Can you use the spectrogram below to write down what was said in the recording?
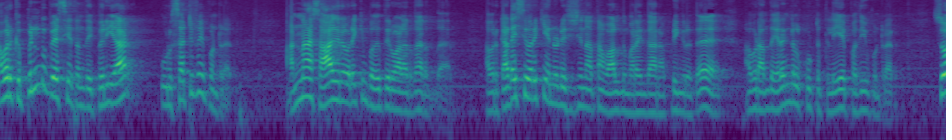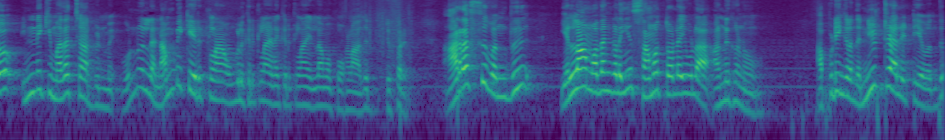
அவருக்கு பின்பு பேசிய தந்தை பெரியார் ஒரு சர்டிஃபை பண்ணுறார் அண்ணா சாகிற வரைக்கும் பகுத்தறிவாளர் தான் இருந்தார். அவர் கடைசி வரைக்கும் என்னுடைய சிஷியனாக தான் வாழ்ந்து மறைந்தார் அப்படிங்கிறத அவர் அந்த இரங்கல் கூட்டத்திலேயே பதிவு பண்ணுறார் ஸோ இன்னைக்கு மதச்சார்பின்மை. ஒன்றும் இல்லை நம்பிக்கை இருக்கலாம் உங்களுக்கு இருக்கலாம் எனக்கு இருக்கலாம் இல்லாமல் போகலாம். அது டிஃப்ரெண்ட் அரசு வந்து எல்லா மதங்களையும் சம தொலைவில் அணுகணும். அப்படிங்கிற அந்த நியூட்ராலிட்டியை வந்து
